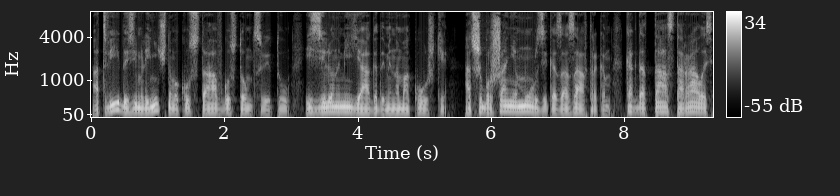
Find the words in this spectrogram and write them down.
от вида земляничного куста в густом цвету и с зелеными ягодами на макушке, от шебуршания Мурзика за завтраком, когда та старалась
